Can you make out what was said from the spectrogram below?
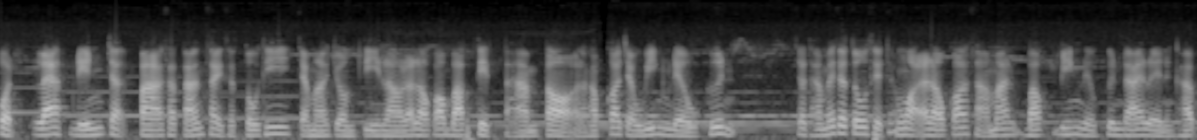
กดแลบลิ้นจะปาสตันใส่ศัตรูที่จะมาโจมตีเราแล้วเราก็บัฟติดตามต่อนะครับ ก็จะวิ่งเร็วขึ้น จะทำให้ศัตรูเสร็จจังหวะแล้วเราก็สามารถบัฟวิ่งเร็วขึ้นได้เลยนะครับ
